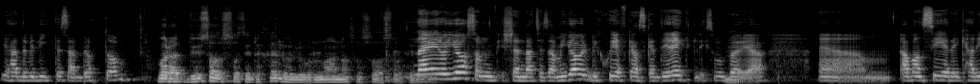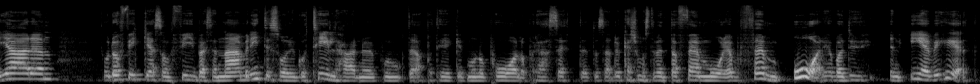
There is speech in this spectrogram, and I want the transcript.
Jag hade väl lite så här bråttom. Var det att du sa så till dig själv eller var det någon annan som sa så till dig? Nej, det var jag som kände att jag, så här, men jag vill bli chef ganska direkt liksom, och börja ehm, avancera i karriären. Och då fick jag som feedback, så här, nej men det är inte så det går till här nu på det apoteket Monopol och på det här sättet. Och så här, du kanske måste vänta fem år. Jag bara, fem år? Jag bara, du, en evighet.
